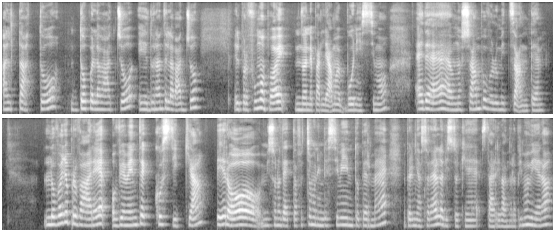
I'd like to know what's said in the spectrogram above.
al tatto dopo il lavaggio e durante il lavaggio il profumo poi non ne parliamo è buonissimo ed è uno shampoo volumizzante. Lo voglio provare ovviamente costicchia però mi sono detta facciamo un investimento per me e per mia sorella visto che sta arrivando la primavera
